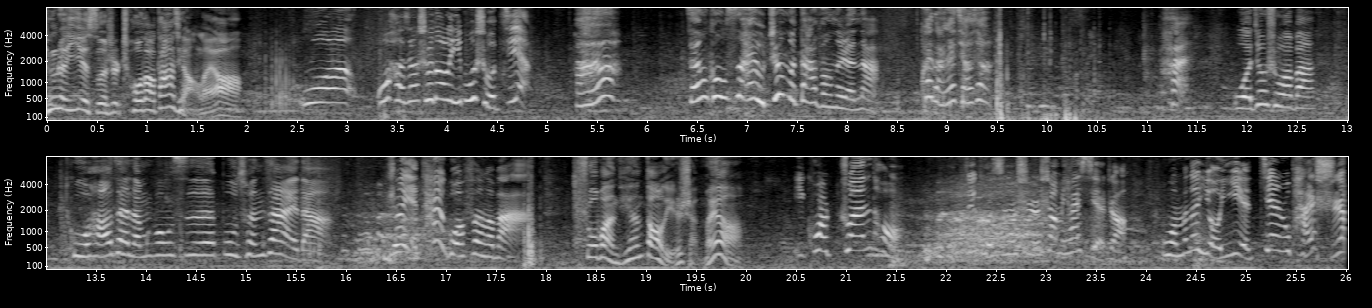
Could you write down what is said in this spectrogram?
听这意思是抽到大奖了呀？我我好像收到了一部手机。啊！咱们公司还有这么大方的人呐！快打开瞧瞧。嗨，我就说吧，土豪在咱们公司不存在的。这也太过分了吧！说半天到底是什么呀？一块砖头。最可惜的是，上面还写着“我们的友谊坚如磐石”。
